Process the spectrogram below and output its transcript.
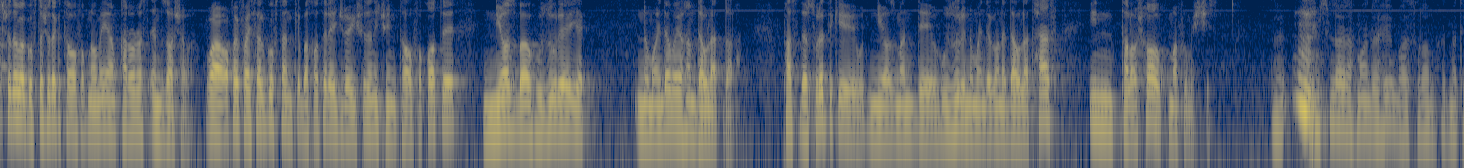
شده و گفته شده که توافقنامه هم قرار است امضا شود. و آقای فیصل گفتن که به خاطر اجرایی شدن چنین توافقات نیاز به حضور یک نماینده و یا هم دولت داره پس در صورتی که نیازمند حضور نمایندگان دولت هست این تلاش ها مفهومش چیست؟ بسم الله الرحمن الرحیم. با سلام خدمت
